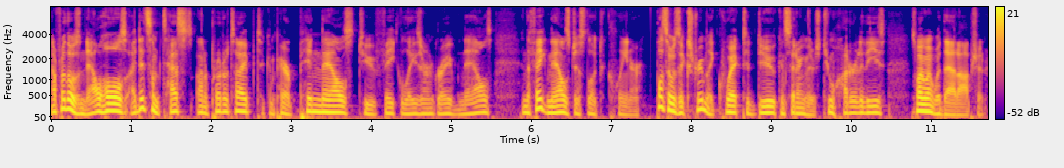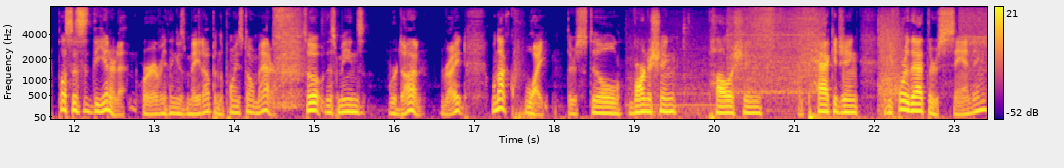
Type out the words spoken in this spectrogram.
Now for those nail holes, I did some tests on a prototype to compare pin nails to fake laser engraved nails, and the fake nails just looked cleaner. Plus it was extremely quick to do considering there's 200 of these, so I went with that option. Plus this is the internet, where everything is made up and the points don't matter. So this means we're done, right? Well not quite. There's still varnishing, polishing, and packaging. And before that there's sanding,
